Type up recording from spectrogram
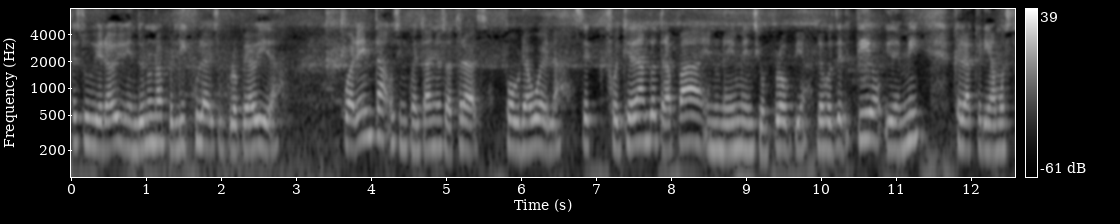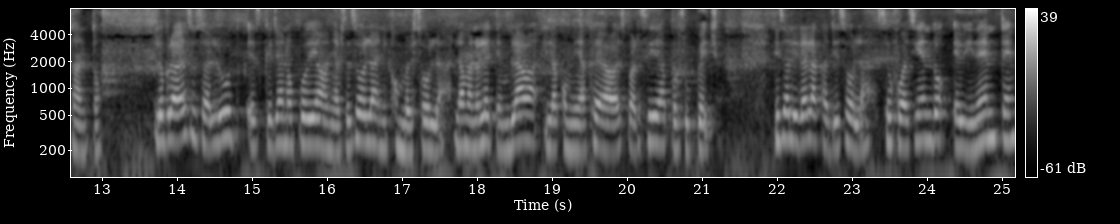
estuviera viviendo en una película de su propia vida. 40 o 50 años atrás, pobre abuela, se fue quedando atrapada en una dimensión propia, lejos del tío y de mí, que la queríamos tanto. Lo grave de su salud es que ya no podía bañarse sola ni comer sola, la mano le temblaba y la comida quedaba esparcida por su pecho. Ni salir a la calle sola, se fue haciendo evidente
